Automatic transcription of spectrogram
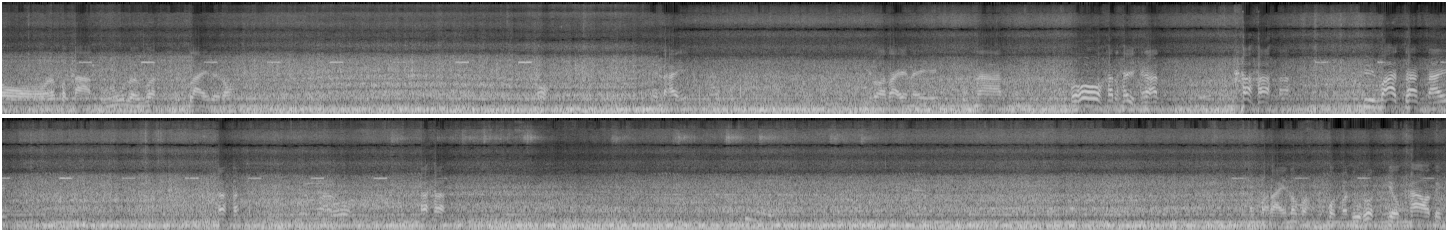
รอแล้วก็ตากตรงนู้นเลยเพื่อนใกล้ๆเลยเนาะโอ้เห็นไหม คิดว่าอะไรในทุ่งนาโอ้ อะไรอย่างนั้น ที่มาจากไหน โอ้ ทำอะไรเนาะวะคนมาดูรถเกี่ยวข้าวเต็ม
